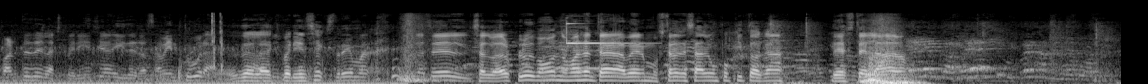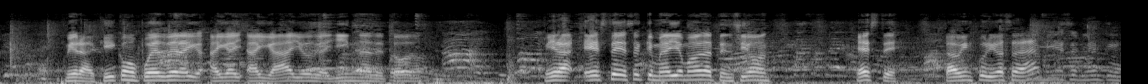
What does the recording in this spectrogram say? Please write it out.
parte de la experiencia y de las aventuras. De la experiencia extrema. Vamos a hacer el Salvador Plus. Vamos nomás a entrar a ver, mostrarles algo un poquito acá de este lado. Mira, aquí como puedes ver hay, hay, hay gallos, gallinas, de todo. Mira, este es el que me ha llamado la atención. Este. Está bien curioso, ¿eh? ese blanco.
